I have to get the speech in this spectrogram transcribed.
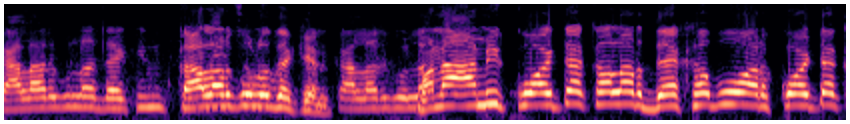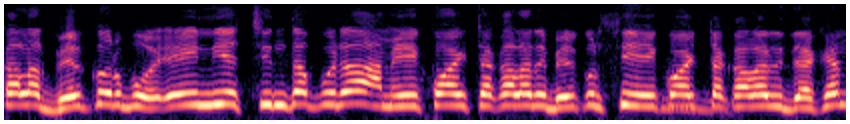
কালারগুলো দেখেন কালারগুলো দেখেন। কালারগুলো মানে আমি কয়টা কালার দেখাবো আর কয়টা কালার বের করব এই নিয়ে চিন্তা করে আমি এই কয়েকটা কালারে বের করছি এই কয়েকটা কালারই দেখেন।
